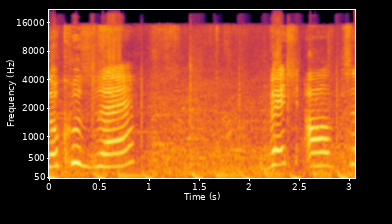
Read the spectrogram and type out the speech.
Dokuz ve beş altı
